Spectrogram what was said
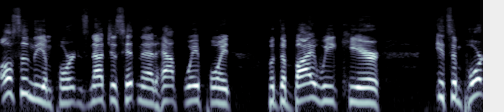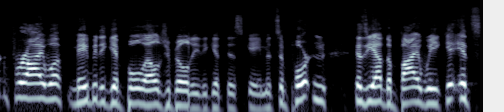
also in the importance, not just hitting that halfway point, but the bye week here it's important for Iowa maybe to get bowl eligibility to get this game. It's important because you have the bye week. It's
